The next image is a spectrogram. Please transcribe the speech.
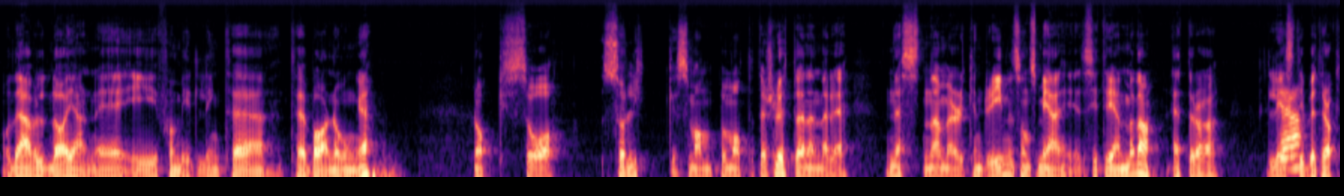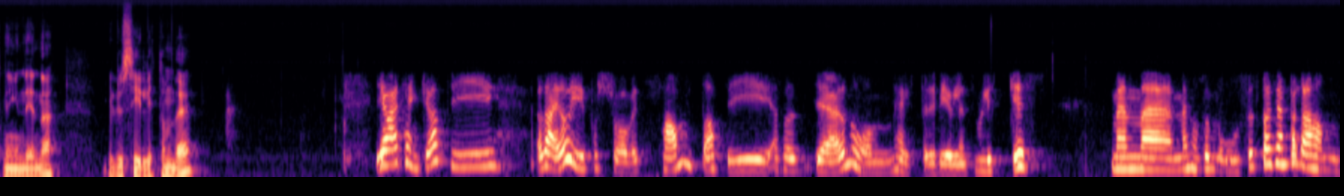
Og det er vel da gjerne i formidling til, til barn og unge. Nok så, så lykkes man på en måte til slutt. Det er den derre nesten American dream, sånn som jeg sitter igjen med da, etter å ha lest Ja. de betraktningene dine. Vil du si litt om det? Ja, jeg tenker at de Og det er jo for så vidt sant at de altså Det er jo noen helter i Bibelen som lykkes. Men, eh, men sånn som Moses, eksempel, han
